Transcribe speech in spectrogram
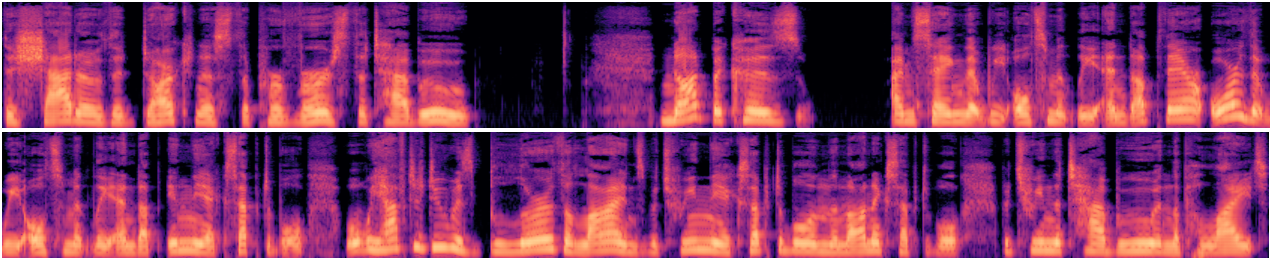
the shadow, the darkness, the perverse, the taboo. Not because I'm saying that we ultimately end up there or that we ultimately end up in the acceptable. What we have to do is blur the lines between the acceptable and the non acceptable, between the taboo and the polite,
